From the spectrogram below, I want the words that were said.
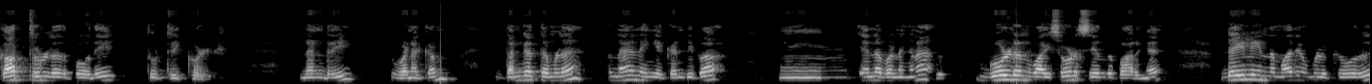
காற்றுள்ளது போதே தூற்றிக்கொள் நன்றி. வணக்கம். தங்கத்தமிழை நீங்கள் கண்டிப்பாக என்ன பண்ணுங்கன்னா கோல்டன் வாய்ஸோடு சேர்ந்து பாருங்கள் டெய்லி இந்த மாதிரி உங்களுக்கு ஒரு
